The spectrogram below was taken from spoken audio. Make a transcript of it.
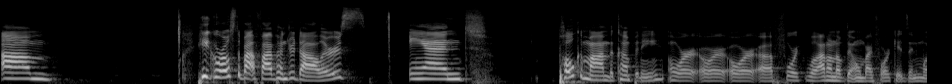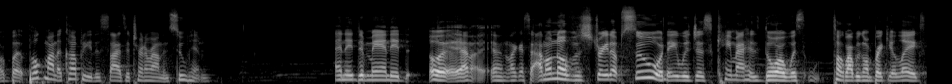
Um, he grossed about five hundred dollars, and Pokemon, the company, or or or uh, four. Well, I don't know if they're owned by Four Kids anymore, but Pokemon, the company, decides to turn around and sue him and they demanded, uh, and and like I said, I don't know if it was straight up sue or they would just came at his door with talk about we're gonna break your legs,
